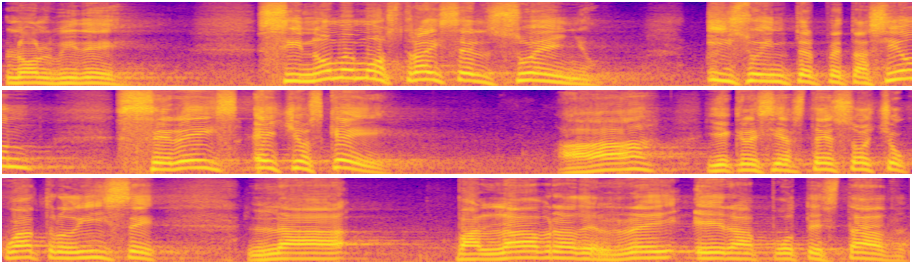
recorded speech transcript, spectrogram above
lo olvidé. Si no me mostráis el sueño y su interpretación, seréis hechos qué? Ah, y Eclesiastés 8:4 dice, la palabra del rey era potestad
